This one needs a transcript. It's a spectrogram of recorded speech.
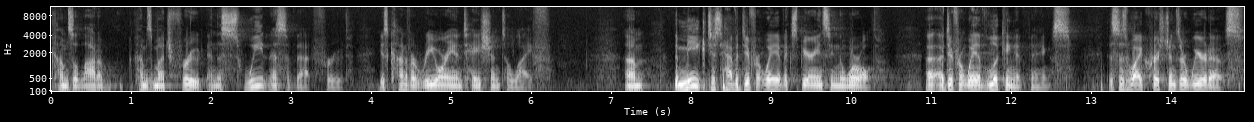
comes a lot of comes much fruit, and the sweetness of that fruit is kind of a reorientation to life. Um, the meek just have a different way of experiencing the world, a, a different way of looking at things. This is why Christians are weirdos.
